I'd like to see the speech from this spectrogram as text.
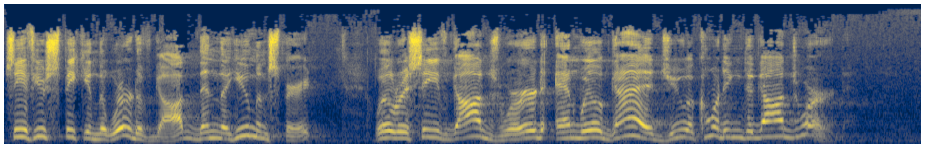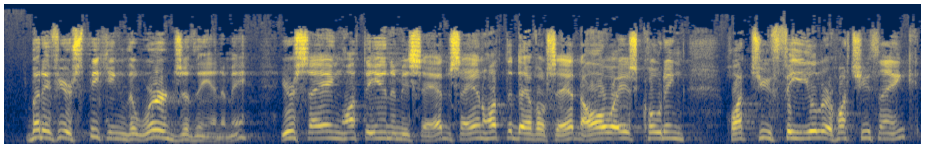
See, if you're speaking the Word of God, then the human spirit will receive God's Word and will guide you according to God's Word. But if you're speaking the words of the enemy, you're saying what the enemy said, saying what the devil said, and always quoting what you feel or what you think.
